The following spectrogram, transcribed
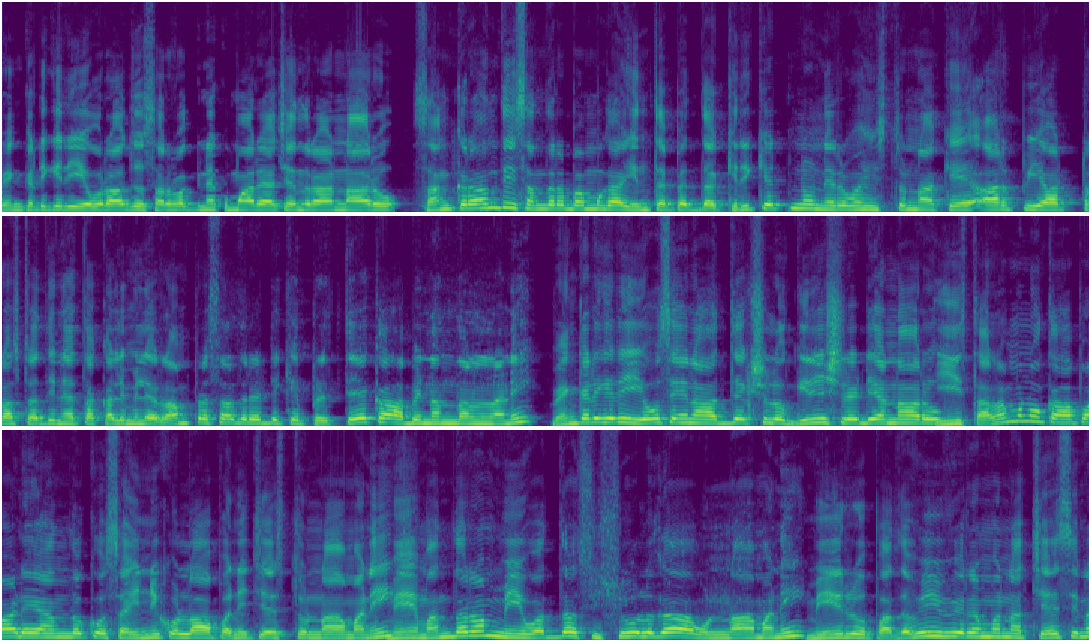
వెంకటగిరి యువరాజు సర్వజ్ఞ కుమార్ యాచంద్ర అన్నారు. సంక్రాంతి సందర్భంగా ఇంత పెద్ద క్రికెట్ను నిర్వహిస్తున్న కేఆర్పిఆర్ ట్రస్ట్ అధినేత కలిమిలి రాంప్రసాద్ రెడ్డికి ప్రత్యేక అభినందనలని వెంకటగిరి యువసేన అధ్యక్షులు గిరీష్ రెడ్డి అన్నారు. ఈ స్థలమును కాపాడేందుకు సైనికుల్లా పనిచేస్తున్నామని మేమందరం మీ వద్ద శిష్యులుగా ఉన్నామని మీరు పదవీ విరమణ చేసిన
